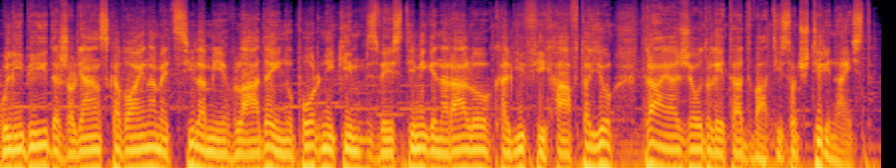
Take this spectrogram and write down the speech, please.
V Libiji državljanska vojna med silami vlade in uporniki zvesti zvestimi generalu Kalifi Haftarju traja že od leta 2014.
